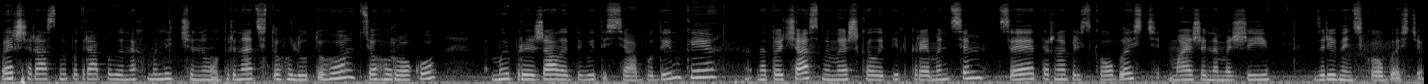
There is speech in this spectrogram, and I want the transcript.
Перший раз ми потрапили на Хмельниччину 13 лютого цього року. Ми приїжджали дивитися будинки. На той час ми мешкали під Кременцем, це Тернопільська область, майже на межі з Рівненською областю.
